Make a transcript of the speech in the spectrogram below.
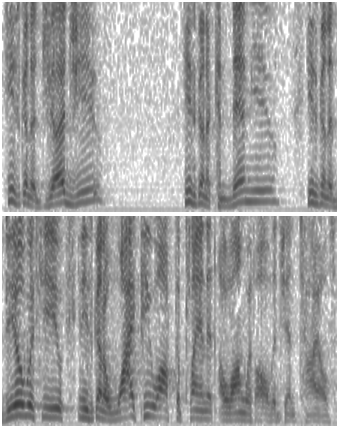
he's going to judge you, he's going to condemn you, he's going to deal with you, and he's going to wipe you off the planet along with all the Gentiles.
